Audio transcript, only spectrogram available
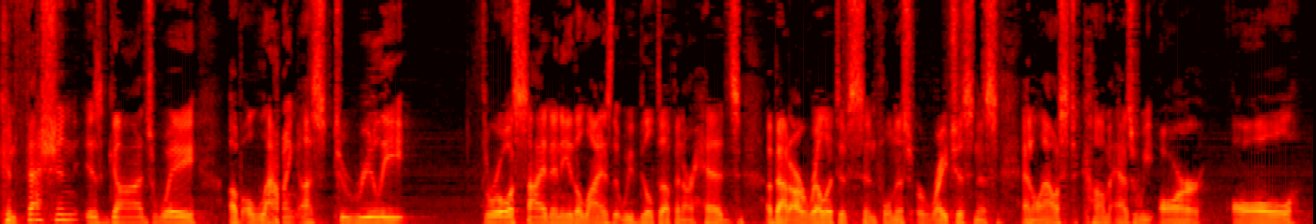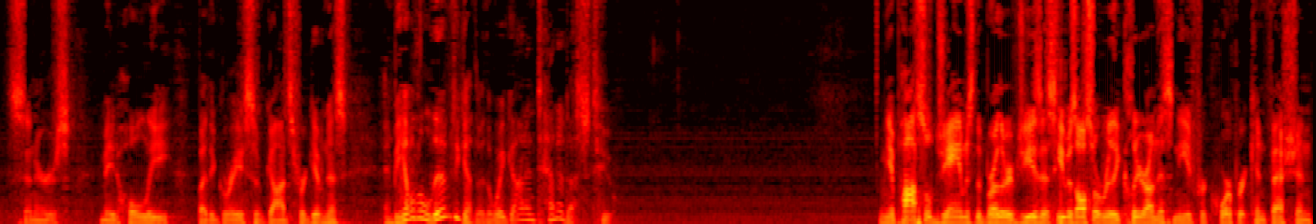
Confession is God's way of allowing us to really throw aside any of the lies that we've built up in our heads about our relative sinfulness or righteousness and allow us to come as we are, all sinners made holy by the grace of God's forgiveness, and be able to live together the way God intended us to. And the Apostle James, the brother of Jesus, he was also really clear on this need for corporate confession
